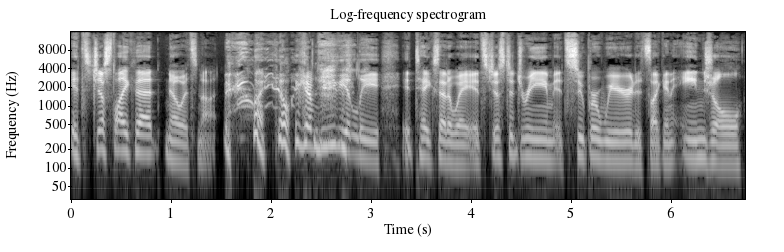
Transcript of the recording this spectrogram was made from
it's just like that." No, it's not. like, like immediately it takes that away. It's just a dream. It's super weird. It's like an angel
